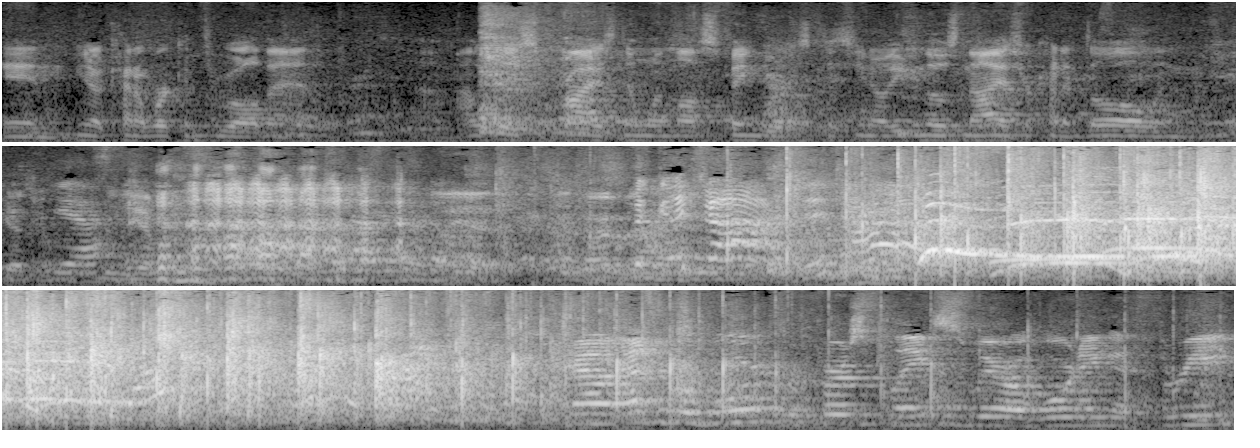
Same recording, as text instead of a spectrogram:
and, you know, kind of working through all that. Um, I was really surprised no one lost fingers because, you know, even those knives are kind of dull and you guys are Yeah. really having. But good job, good job. Now, as a reward for first place, we are awarding a three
